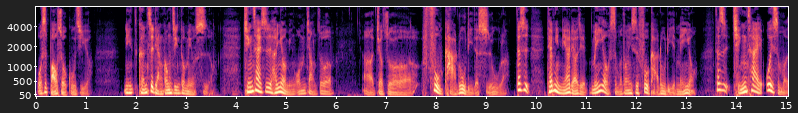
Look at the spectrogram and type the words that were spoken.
我是保守估计哦，你可能是两公斤都没有事哦。芹菜是很有名，我们讲做。呃，叫做负卡路里的食物了。但是甜品你要了解，没有什么东西是负卡路里，也没有。但是芹菜为什么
